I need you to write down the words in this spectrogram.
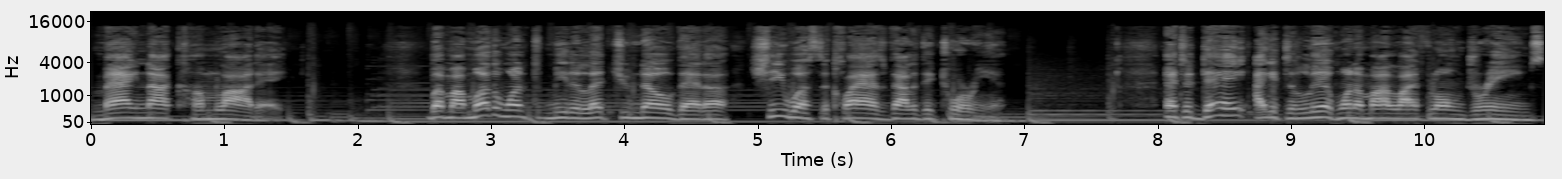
magna cum laude. But my mother wanted me to let you know that uh, she was the class valedictorian. And today I get to live one of my lifelong dreams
